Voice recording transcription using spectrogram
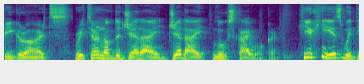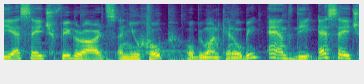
Figuarts Return of the Jedi Jedi Luke Skywalker. Here he is with the SH Figuarts A New Hope Obi-Wan Kenobi and the SH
